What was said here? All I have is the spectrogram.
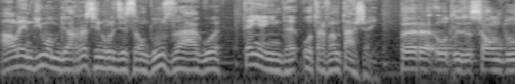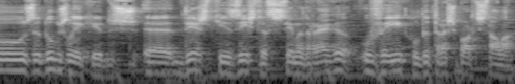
além de uma melhor racionalização do uso da água, tem ainda outra vantagem. Para a utilização dos adubos líquidos, eh, desde que exista sistema de rega, o veículo de transporte está lá.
